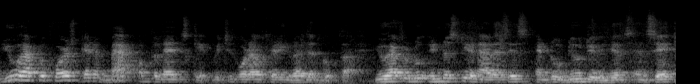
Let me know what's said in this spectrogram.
you have to first get a map of the landscape, which is what I was telling Rajat Gupta. You have to do industry analysis and do due diligence and say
